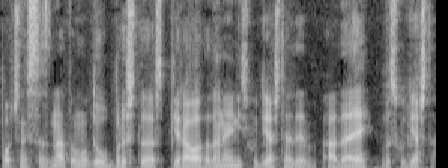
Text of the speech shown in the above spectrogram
почне съзнателно да обръща спиралата да не е нисходяща, а да е възходяща.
